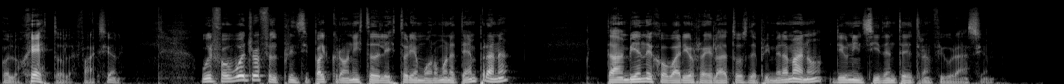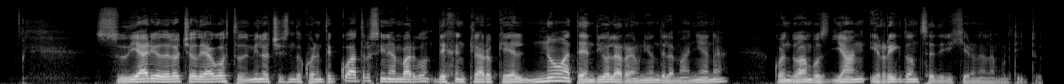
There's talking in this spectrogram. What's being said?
o los gestos, las facciones. Wilford Woodruff, el principal cronista de la historia mormona temprana, también dejó varios relatos de primera mano de un incidente de transfiguración. Su diario del 8 de agosto de 1844, sin embargo, deja en claro que él no atendió la reunión de la mañana cuando ambos Young y Rigdon se dirigieron a la multitud.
